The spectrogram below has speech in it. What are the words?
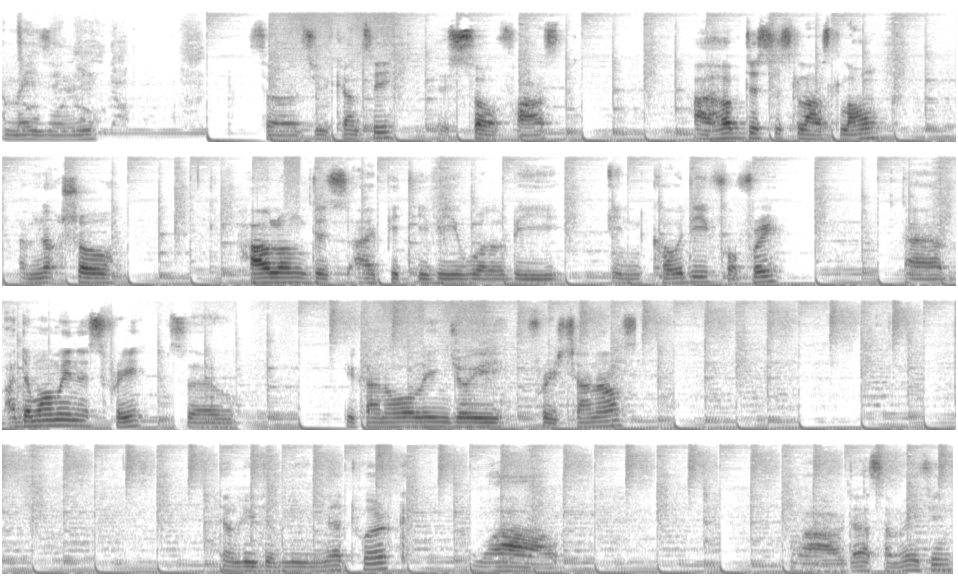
amazingly. So as you can see it's so fast. I hope this is last long. I'm not sure how long this IPTV will be in Kodi for free uh, at the moment it's free so you can all enjoy free channels. WWE network. Wow. Wow that's amazing.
